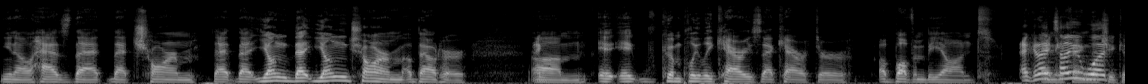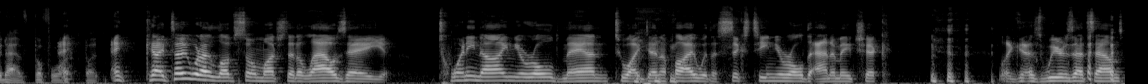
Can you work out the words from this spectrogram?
you know has that that charm that that young that young charm about her um it, it completely carries that character above and beyond And can I tell you what? she could have before but And can I tell you what I love so much that allows a 29 year old man to identify with a 16 year old anime chick? Like as weird as that sounds,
